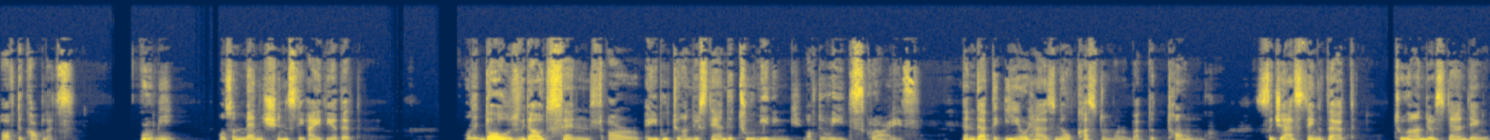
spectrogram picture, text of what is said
of the couplets. Rumi also mentions the idea that only those without sense are able to understand the true meaning of the reed's cries, and that the ear has no customer but the tongue, suggesting that true understanding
